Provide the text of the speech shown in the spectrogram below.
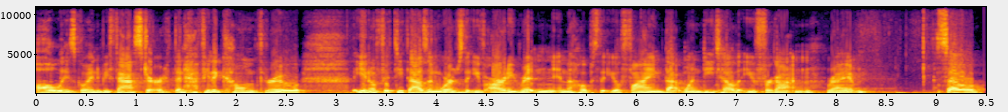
always going to be faster than having to comb through, you know, 50,000 words that you've already written in the hopes that you'll find that one detail that you've forgotten, right? So,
